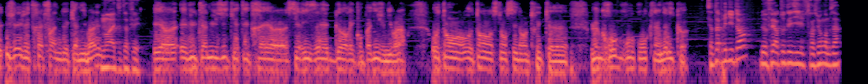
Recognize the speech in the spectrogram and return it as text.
J'ai très fan de Cannibal. Ouais, tout à fait. Et, euh, et vu que la musique était très euh, série Z, gore et compagnie, je me dis voilà, autant autant se lancer dans le truc, euh, le gros gros gros clin d'œil quoi. Ça t'a pris du temps de faire toutes les illustrations comme ça?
